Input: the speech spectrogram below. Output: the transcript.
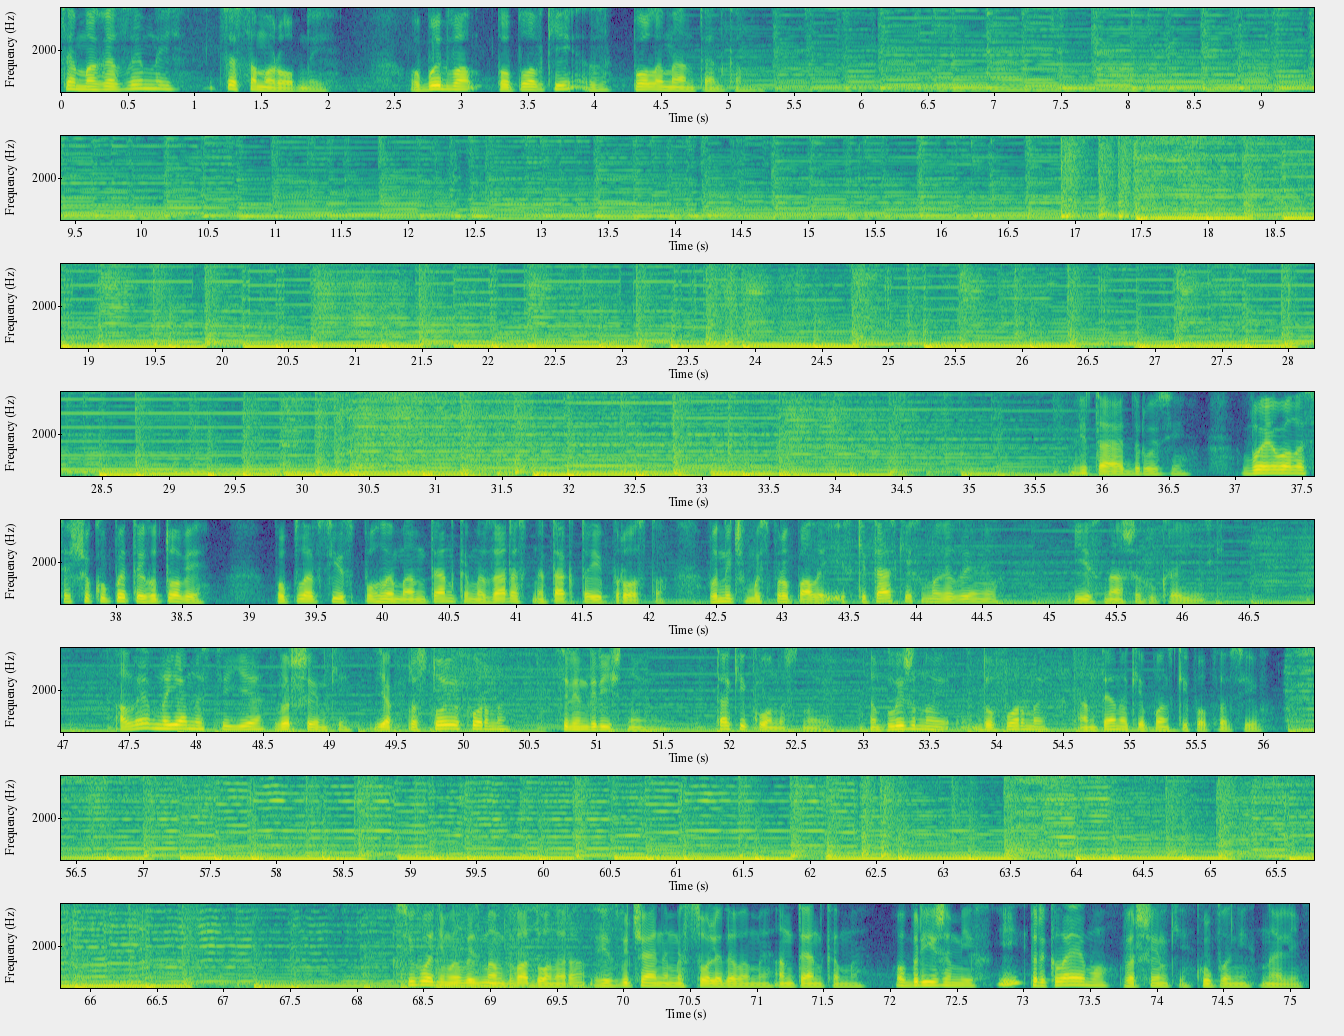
Це магазинний, це саморобний. Обидва поплавки з полими антенками. Вітаю, друзі! Виявилося, що купити готові поплавці з полими антенками зараз не так то і просто. Вони чомусь пропали із китайських магазинів, і з наших українських. Але в наявності є вершинки як простої форми циліндричної, так і конусної, наближеної до форми антенок японських поплавців. Сьогодні ми візьмемо два донора зі звичайними солідовими антенками, обріжемо їх і приклеїмо вершинки, куплені на Алі.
